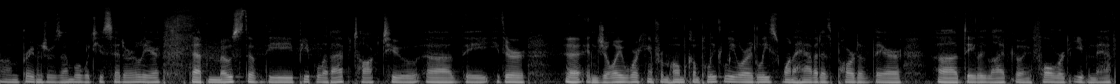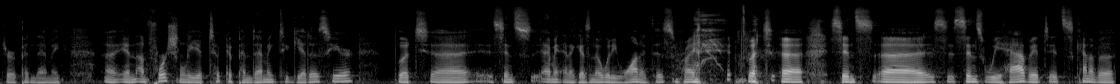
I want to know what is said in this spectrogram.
um, pretty much resemble what you said earlier, that most of the people that I've talked to, uh, they either uh, enjoy working from home completely or at least want to have it as part of their uh, daily life going forward, even after a pandemic. Uh, and unfortunately, it took a pandemic to get us here but uh, since I mean, and I guess nobody wanted this, right? but uh, since uh, s- since we have it, it's kind of a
